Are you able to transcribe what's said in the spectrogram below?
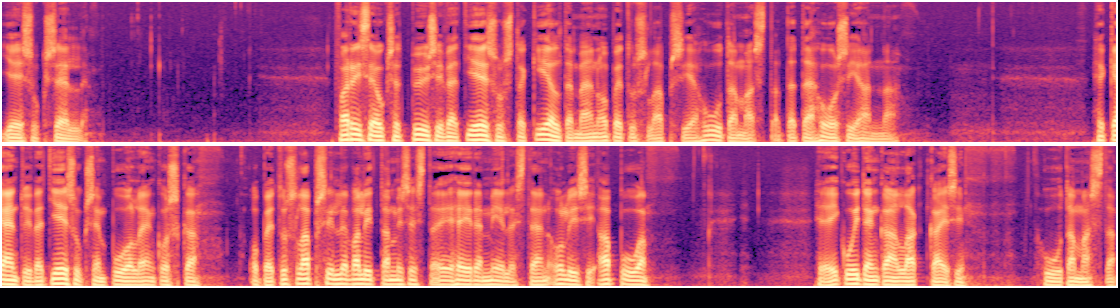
Jeesukselle. Fariseukset pyysivät Jeesusta kieltämään opetuslapsia huutamasta tätä Hosiannaa. He kääntyivät Jeesuksen puoleen, koska opetuslapsille valittamisesta ei heidän mielestään olisi apua. He ei kuitenkaan lakkaisi huutamasta.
